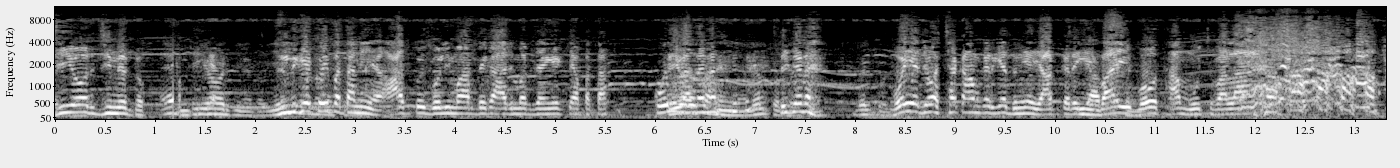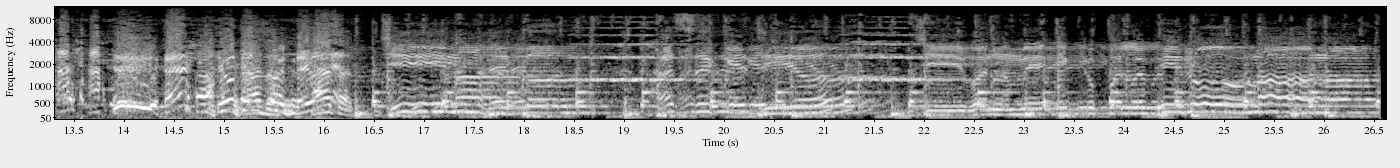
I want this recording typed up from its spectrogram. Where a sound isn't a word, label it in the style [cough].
जी और जीने दो। जी और जीने दो ज़िंदगी कोई पता नहीं है। आज कोई गोली मार देगा आज मर जाएँगे क्या पता? कोई बात है ना? ठीक है ना? बिल्कुल वही है जो अच्छा काम कर गया दुनिया याद करेगी। याद भाई वो था मूछ वाला। [laughs] हाँ हाँ जीना है तो हंस के जियो। जीवन में एक पल भी रो।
